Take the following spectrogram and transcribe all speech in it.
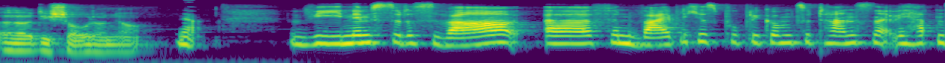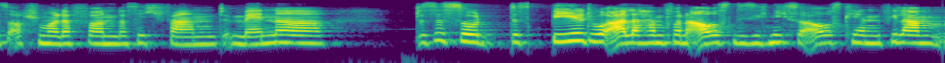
äh, die Show dann, ja. Ja. Wie nimmst du das wahr, äh, für ein weibliches Publikum zu tanzen? Wir hatten es auch schon mal davon, dass ich fand, Männer, das ist so das Bild, wo alle haben von außen, die sich nicht so auskennen. Viele haben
